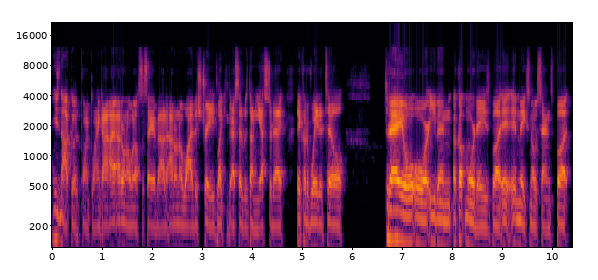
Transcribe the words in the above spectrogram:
he's not good point blank. I, I don't know what else to say about it. I don't know why this trade, like you guys said, was done yesterday. They could have waited till today or, or even a couple more days, but it, it makes no sense. But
